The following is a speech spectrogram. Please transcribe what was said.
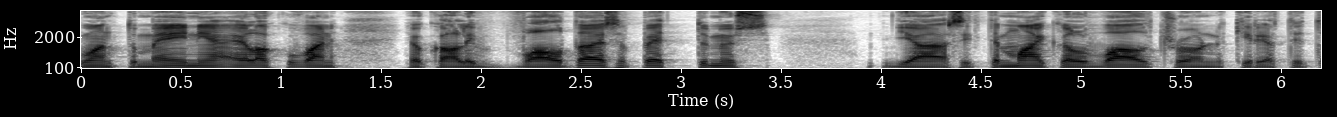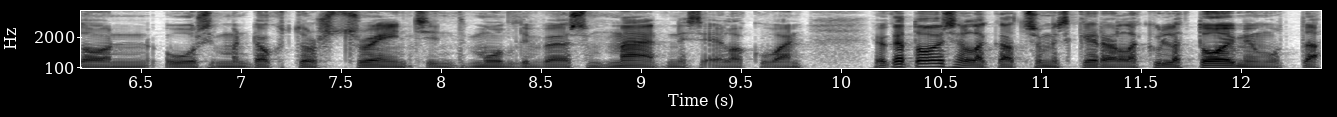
Quantumania-elokuvan, joka oli valtaisa pettymys. Ja sitten Michael Waltron kirjoitti ton uusimman Doctor Strange in the Multiverse of Madness-elokuvan, joka toisella katsomiskerralla kyllä toimi, mutta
